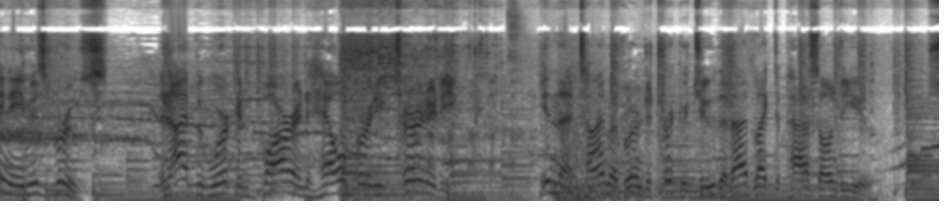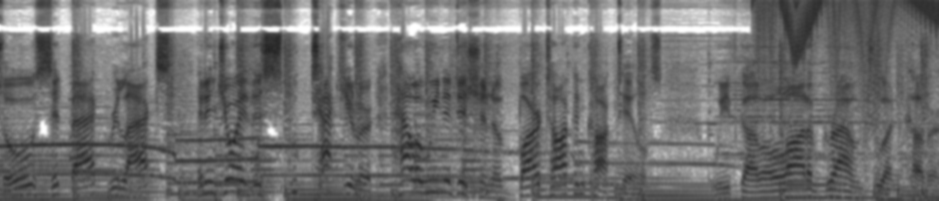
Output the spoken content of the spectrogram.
My name is Bruce, and I've been working bar in hell for an eternity. In that time, I've learned a trick or two that I'd like to pass on to you. So sit back, relax, and enjoy this spectacular Halloween edition of Bar Talk and Cocktails. We've got a lot of ground to uncover.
